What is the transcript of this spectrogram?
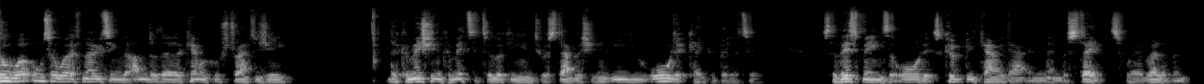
also worth noting that under the chemical strategy, the Commission committed to looking into establishing an EU audit capability. So this means that audits could be carried out in member states where relevant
